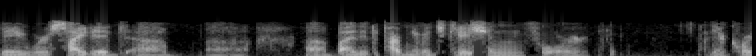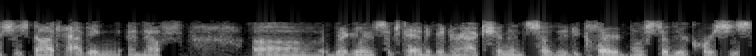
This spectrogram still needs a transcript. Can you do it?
they were cited uh, by the Department of Education for their courses not having enough uh, regular and substantive interaction, and so they declared most of their courses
